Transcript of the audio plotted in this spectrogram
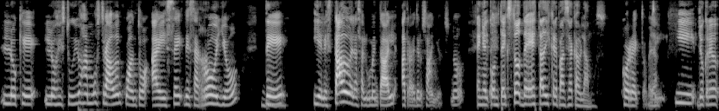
lo que los estudios han mostrado en cuanto a ese desarrollo de y el estado de la salud mental a través de los años, ¿no? en el contexto de esta discrepancia que hablamos. Correcto, ¿Verdad? sí. Y Yo creo,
